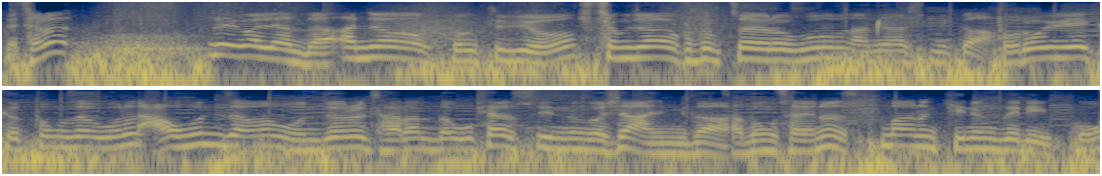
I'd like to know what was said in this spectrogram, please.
네, 저는 네 관리한다. 안녕 동티뷰 시청자 구독자 여러분 안녕하십니까 도로 위의 교통사고는 나 혼자만 운전을 잘한다고 피할 수 있는 것이 아닙니다. 자동차에는 수많은 기능들이 있고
